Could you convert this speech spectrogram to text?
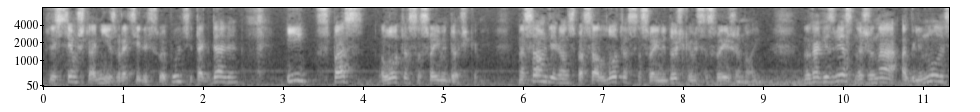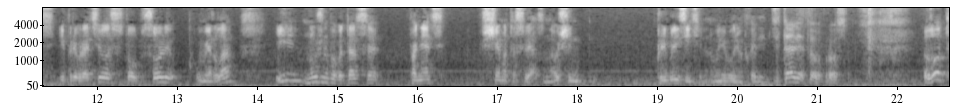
в связи с тем, что они извратили свой путь и так далее, и спас Лота со своими дочками. На самом деле он спасал Лота со своими дочками, со своей женой. Но, как известно, жена оглянулась и превратилась в столб соли, умерла, и нужно попытаться понять, с чем это связано. Очень приблизительно, мы не будем входить в детали этого вопроса. Лот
